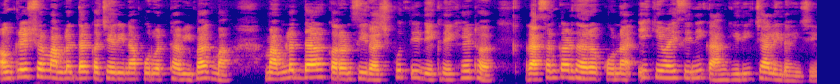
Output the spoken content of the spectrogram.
અંકલેશ્વર મામલતદાર કચેરીના પુરવઠા વિભાગમાં મામલતદાર કરણસિંહ રાજપૂતની દેખરેખ હેઠળ રાશન કાર્ડ ધારકોના ઈ કેવાયસીની કામગીરી ચાલી રહી છે.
